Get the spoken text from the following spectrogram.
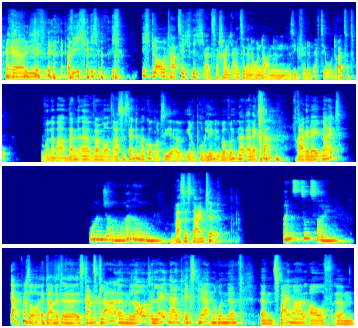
ähm, also ich, ich, ich, ich glaube tatsächlich als wahrscheinlich einziger in der Runde an einen Sieg für den FCO. 3 zu 2. Wunderbar. Und dann äh, wollen wir unsere Assistentin mal gucken, ob sie äh, ihre Probleme überwunden hat. Alexa, Frage Late Night. Buongiorno Adorno. Was ist dein Tipp? 1 zu 2. Ja, so, äh, damit äh, ist ganz klar, ähm, laut Late Night Expertenrunde ähm, zweimal auf, ähm,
